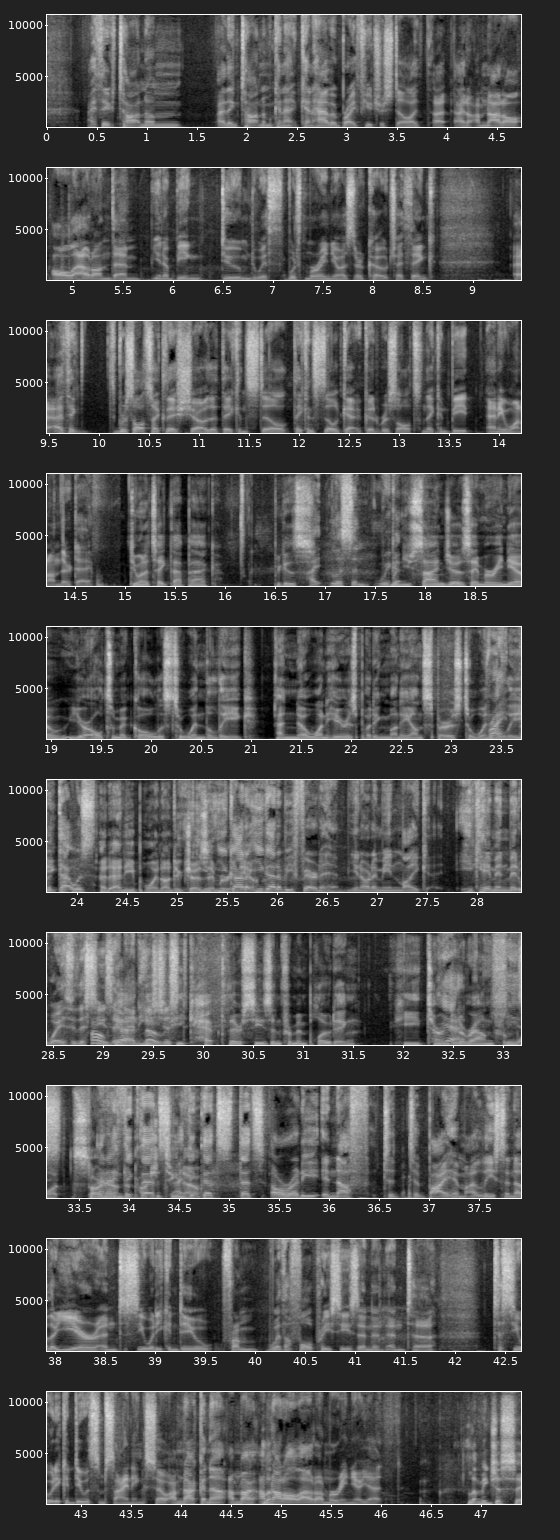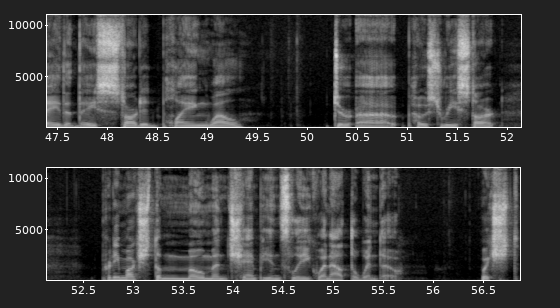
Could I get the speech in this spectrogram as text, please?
I think Tottenham I think Tottenham can can have a bright future still. I, I, I am not all, all out on them, you know, being doomed with with Mourinho as their coach. I think I think results like this show that they can still they can still get good results and they can beat anyone on their day. Do you want to take that back? Because I listen, when got, you sign Jose Mourinho, your ultimate goal is to win the league, and no one here is putting money on Spurs to win right, the league. But that was at any point under Jose you, you Mourinho. Gotta, you got to be fair to him. You know what I mean? Like he came in midway through the season, oh, yeah, and he's no, just he kept their season from imploding. He turned yeah, it around from what started under Pochettino. I think that's that's already enough to, to buy him at least another year and to see what he can do from with a full preseason and, and to to see what he can do with some signings. So I'm not gonna I'm not I'm let, not all out on Mourinho yet. Let me just say that they started playing well uh, post restart, pretty much the moment Champions League went out the window, which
